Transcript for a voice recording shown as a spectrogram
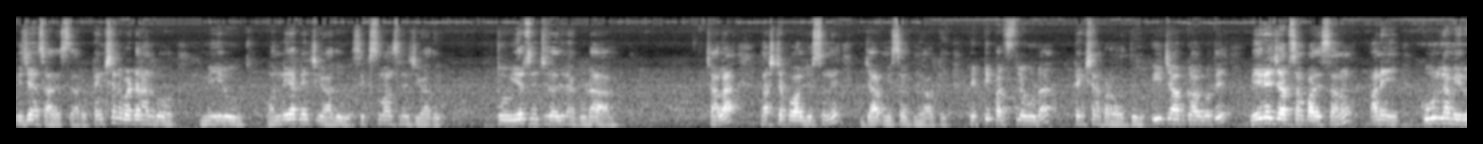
విజయం సాధిస్తారు. టెన్షన్ పడ్డారనుకో మీరు వన్ ఇయర్ నుంచి కాదు సిక్స్ మంత్స్ నుంచి కాదు టూ ఇయర్స్ నుంచి చదివినా కూడా చాలా నష్టపోవాల్సి వస్తుంది. జాబ్ మిస్ అవుతుంది కాబట్టి. ఎట్టి పరిస్థితుల్లో కూడా టెన్షన్ పడవద్దు. ఈ జాబ్ కాకపోతే వేరే జాబ్ సంపాదిస్తాను అని కూల్గా మీరు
